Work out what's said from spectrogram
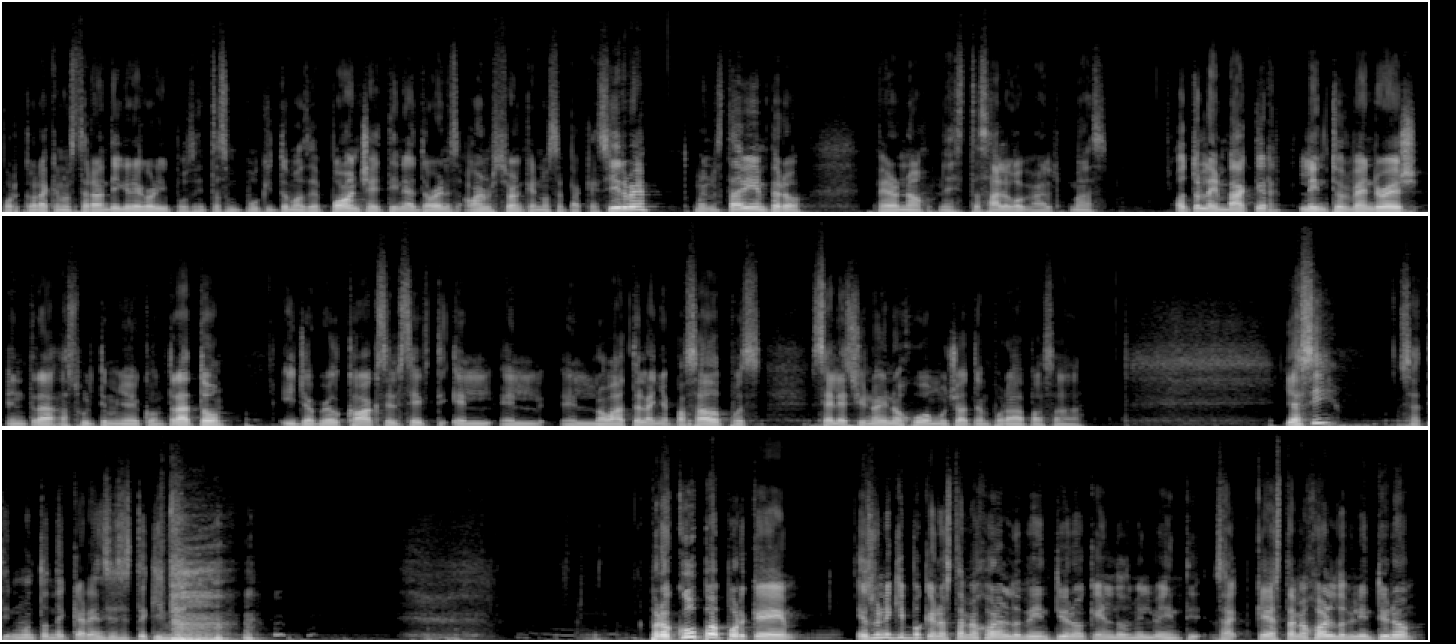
porque ahora que no está Randy Gregory, pues necesitas un poquito más de punch. Ahí tiene a Dorrance Armstrong que no sé para qué sirve. Bueno, está bien, pero, pero no, necesitas algo más. Otro linebacker, Linton Vanderesh, entra a su último año de contrato. Y Jabril Cox, el, safety, el, el, novato del año pasado, pues se lesionó y no jugó mucho la temporada pasada. Y así, o sea, tiene un montón de carencias este equipo. Preocupa porque es un equipo que no está mejor en el 2021 que en el 2020. O sea, que está mejor en el 2021.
